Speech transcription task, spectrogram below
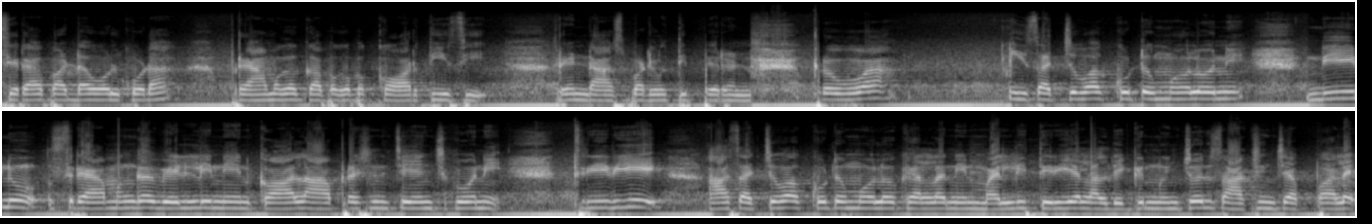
సిరా పడ్డ వాళ్ళు కూడా ప్రేమగా గబగబ కారు తీసి రెండు హాస్పిటల్కి తిప్పారండి. ప్రవ్వా ఈ సచివ కుటుంబంలోని నేను శ్రామంగా వెళ్ళి నేను కాలు ఆపరేషన్ చేయించుకొని తిరిగి ఆ సచివ కుటుంబంలోకి వెళ్ళా నేను మళ్ళీ తిరిగి వాళ్ళ దగ్గర నుంచొని సాక్ష్యం చెప్పాలి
